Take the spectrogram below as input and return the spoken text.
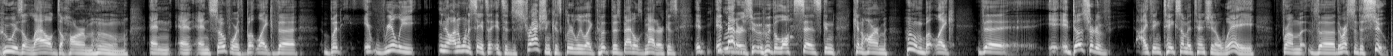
who is allowed to harm whom and and and so forth. But like the but it really you know I don't want to say it's a it's a distraction because clearly like th- those battles matter because it it mm-hmm. matters who who the law says can can harm whom. But like the it, it does sort of I think take some attention away from the the rest of the soup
